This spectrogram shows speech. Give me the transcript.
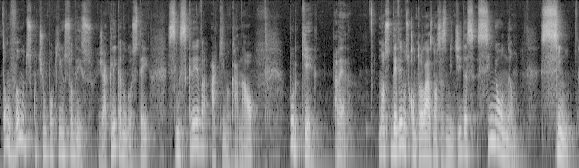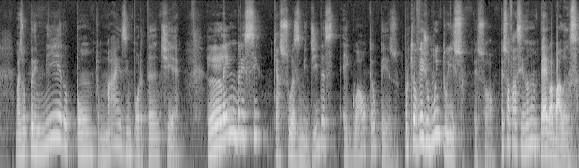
Então vamos discutir um pouquinho sobre isso. Já clica no gostei, se inscreva aqui no canal. Por quê? Galera, nós devemos controlar as nossas medidas sim ou não? Sim. Mas o primeiro ponto mais importante é: lembre-se que as suas medidas é igual ao teu peso. Porque eu vejo muito isso, pessoal. O pessoal fala assim: "Eu não pego a balança".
